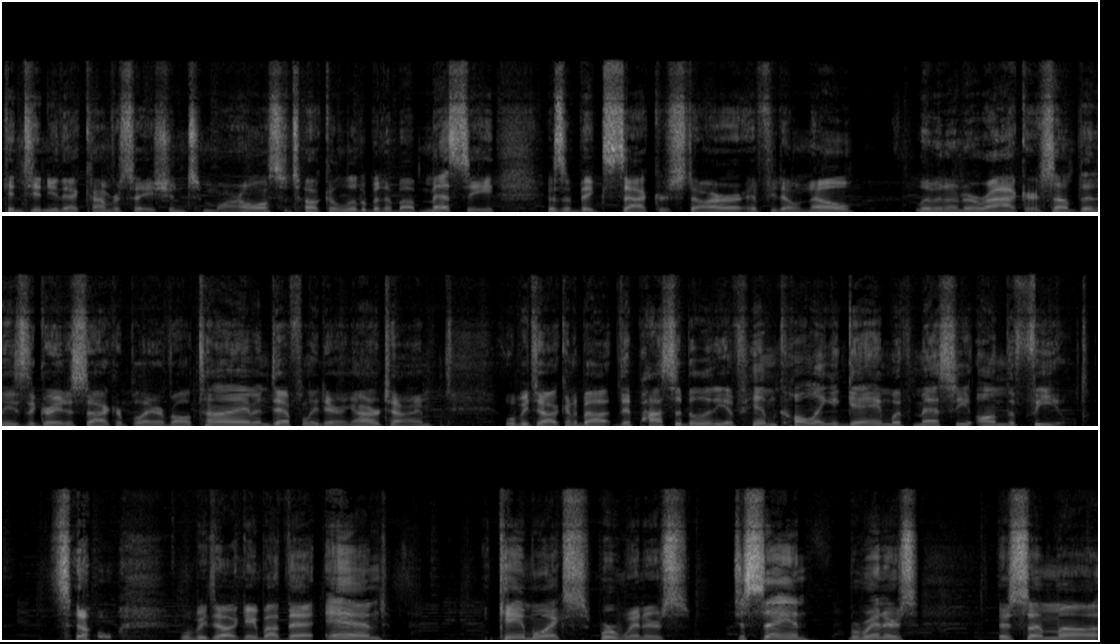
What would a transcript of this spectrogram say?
continue that conversation tomorrow. Also talk a little bit about Messi. Was a big soccer star. If you don't know, living under a rock or something, he's the greatest soccer player of all time, and definitely during our time. We'll be talking about the possibility of him calling a game with Messi on the field. So we'll be talking about that. And KMOX, we're winners. Just saying, we're winners. There's some uh,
